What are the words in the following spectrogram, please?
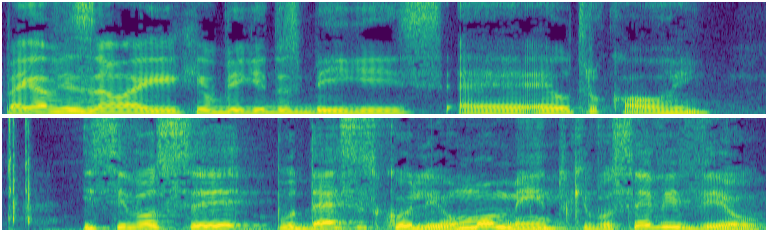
pega a visão aí que o Big dos Bigs é, é outro corre. E se você pudesse escolher um momento que você viveu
